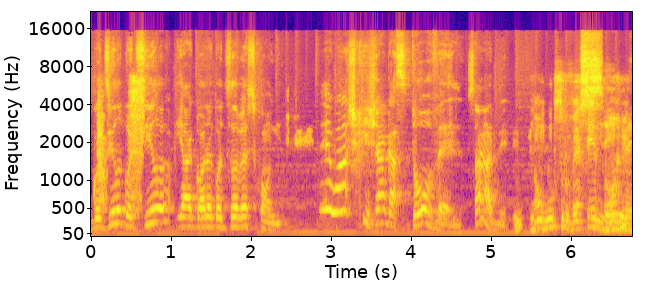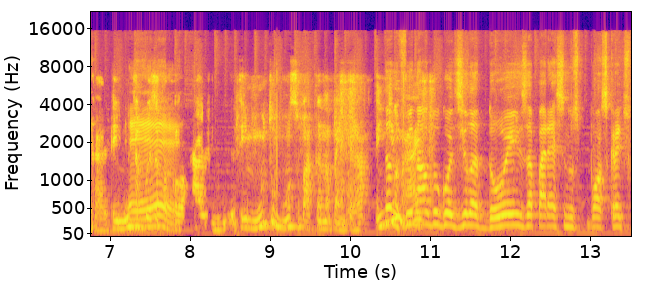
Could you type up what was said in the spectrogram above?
Godzilla, Godzilla e agora Godzilla vs Kong. Eu acho que já gastou, velho, sabe? Não, o monstro verso é enorme, velho. cara. Tem muita É. coisa pra colocar ali. Tem muito monstro bacana pra entrar. Tem Não, no final do Godzilla 2 aparece nos pós-créditos,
